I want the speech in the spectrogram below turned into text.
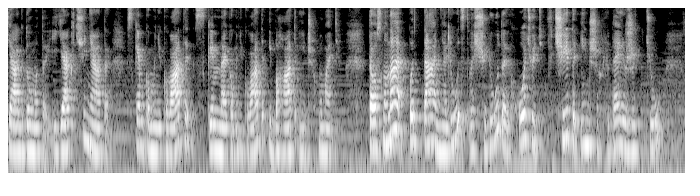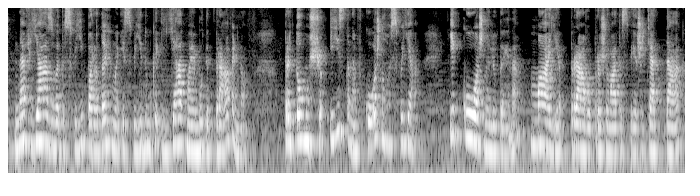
як думати, як вчиняти, з ким комунікувати, з ким не комунікувати і багато інших моментів. Та основне питання людства, що люди хочуть вчити інших людей життю, нав'язувати свої парадигми і свої думки, як має бути правильно, при тому, що істина в кожного своя. І кожна людина має право проживати своє життя так,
